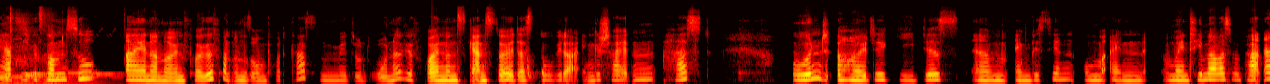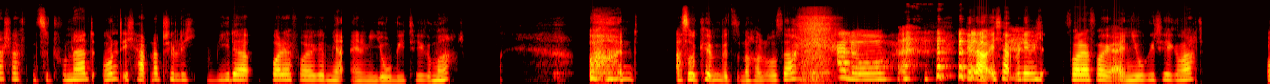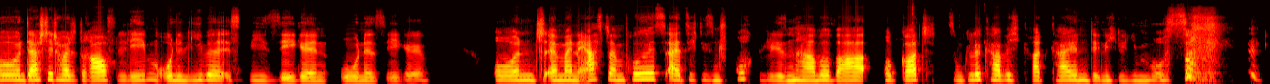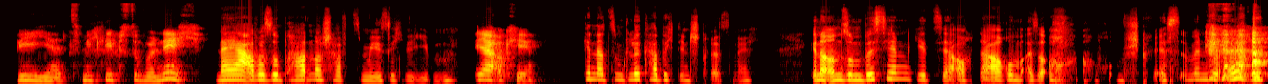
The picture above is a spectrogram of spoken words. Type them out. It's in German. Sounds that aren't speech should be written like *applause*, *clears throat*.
herzlich willkommen zu einer neuen Folge von unserem Podcast mit und ohne. Wir freuen uns ganz doll, dass du wieder eingeschalten hast. Und heute geht es ähm, ein bisschen um ein, um ein Thema, was mit Partnerschaften zu tun hat. Und ich habe natürlich wieder vor der Folge mir einen Yogi-Tee gemacht. Und, achso, Kim, willst du noch Hallo sagen? Hallo. *laughs* Genau, ich habe mir nämlich vor der Folge einen Yogi-Tee gemacht. Und da steht heute drauf, Leben ohne Liebe ist wie Segeln ohne Segel. Und, äh, mein erster Impuls, als ich diesen Spruch gelesen habe, war: „Oh Gott, zum Glück habe ich gerade keinen, den ich lieben muss.“ *laughs* Wie jetzt? Mich liebst du wohl nicht? Na ja, aber so partnerschaftsmäßig lieben. Ja, okay. Genau, zum Glück habe ich den Stress nicht. Genau, und so 'n bisschen geht's ja auch darum also auch *laughs* auch um Stress eventuell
